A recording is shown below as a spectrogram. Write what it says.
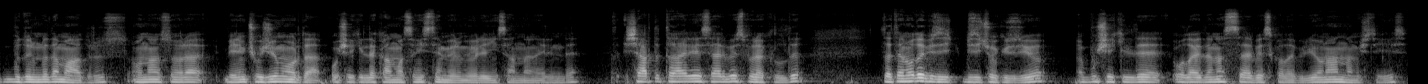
Bu durumda da mağduruz. Ondan sonra benim çocuğum orada o şekilde kalmasını istemiyorum öyle insanların elinde. Şartlı tahliye serbest bırakıldı. Zaten o da bizi bizi çok üzüyor. Bu şekilde olayda nasıl serbest kalabiliyor onu anlamış değiliz.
